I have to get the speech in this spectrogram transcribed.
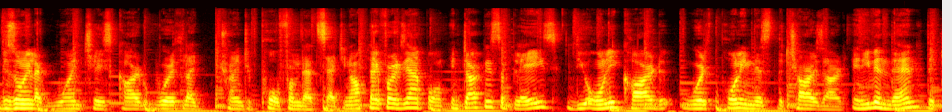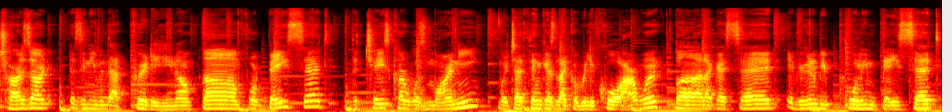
there's only like one chase card worth like trying to pull from that set, you know? Like for example, in Darkness Ablaze, the only card worth pulling is the Charizard. And even then, the Charizard isn't even that pretty, you know? Um, for base set, the chase card was Marnie, which I think is like a really cool artwork. But like I said, if you're gonna be pulling base set,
